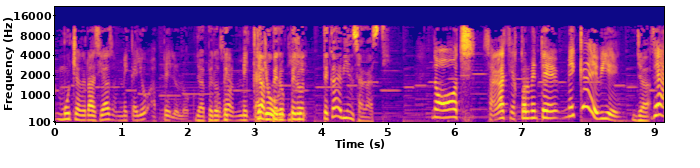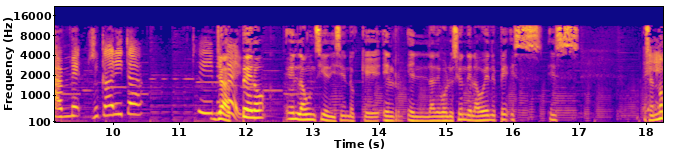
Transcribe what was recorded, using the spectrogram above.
muchas gracias, me cayó a pelo, loco. Ya, pero o sea, te- me ya, cayó. pero, dije, pero te cae bien Sagasti. No, tss, Sagasti actualmente me cae bien. Ya, O sea, me- su carita, sí, me ya, cae bien. pero él aún sigue diciendo que el, el- la devolución de la ONP es, es o sea, no,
